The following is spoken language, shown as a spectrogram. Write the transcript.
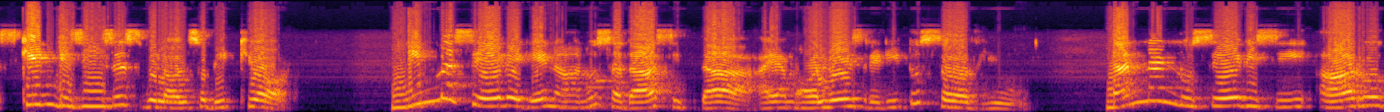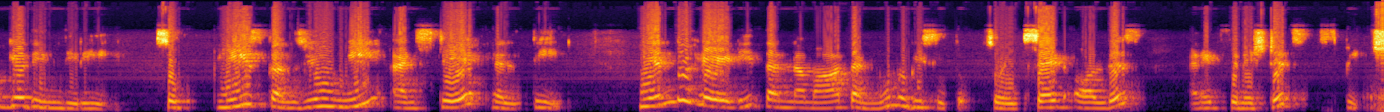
skin diseases will also be cured ನಿಮ್ಮ ಸೇವೆಗೆ ನಾನು ಸದಾ ಸಿದ್ಧ. I am always ready to serve you ನನ್ನನ್ನು ಸೇವಿಸಿ ಆರೋಗ್ಯದಿಂದಿರಿ. So please consume me and stay healthy ಎಂದು ಹೇಳಿ ತನ್ನ ಮಾತನ್ನು ಮುಗಿಸಿತು. So it said all this and it finished its speech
